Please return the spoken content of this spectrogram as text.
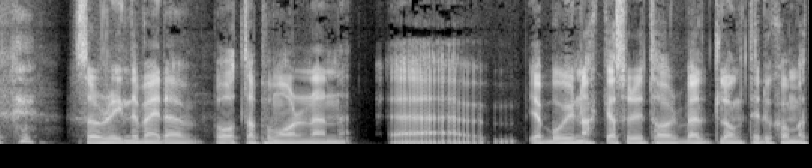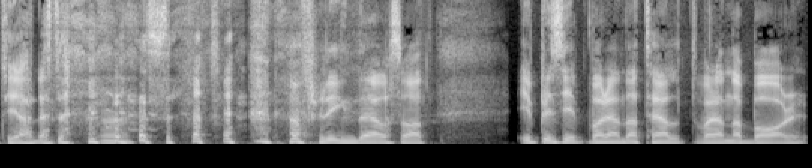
så ringde mig där på åtta på morgonen. Eh, jag bor ju i Nacka så det tar väldigt lång tid att komma till Gärdet. Så jag ringde och sa att i princip varenda tält, varenda bar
